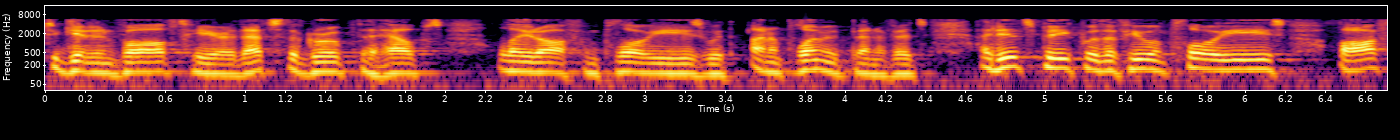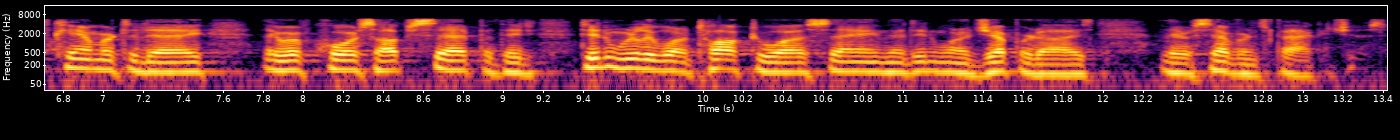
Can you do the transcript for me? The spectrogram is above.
to get involved here. That's the group that helps laid off employees with unemployment benefits. I did speak with a few employees off camera today. They were, of course, upset, but they didn't really want to talk to us, saying they didn't want to jeopardize their severance packages.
